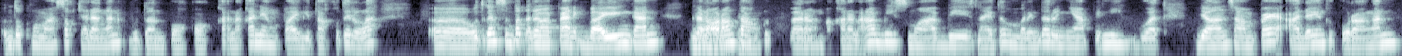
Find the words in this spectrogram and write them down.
untuk memasok cadangan kebutuhan pokok. Karena kan yang paling ditakuti adalah uh, waktu kan sempat ada panic buying kan karena ya, orang ya. takut barang makanan habis semua habis nah itu pemerintah udah nyiapin nih buat jangan sampai ada yang kekurangan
